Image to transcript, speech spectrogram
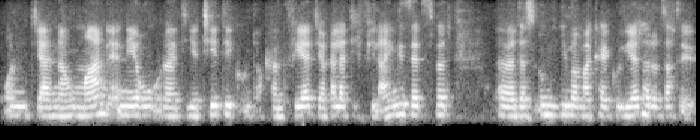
und ja in der humanen Ernährung oder Diätetik und auch beim Pferd ja relativ viel eingesetzt wird, äh, dass irgendjemand mal kalkuliert hat und sagte,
